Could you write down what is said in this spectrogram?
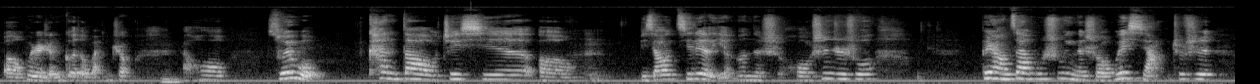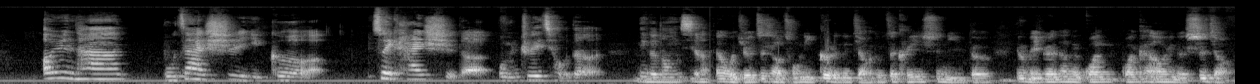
呃或者人格的完整。然后，所以我看到这些嗯比较激烈的言论的时候，甚至说非常在乎输赢的时候，会想，就是奥运它不再是一个。最开始的我们追求的那个东西了，但我觉得至少从你个人的角度，这可以是你的，因为每个人他的观观看奥运的视角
